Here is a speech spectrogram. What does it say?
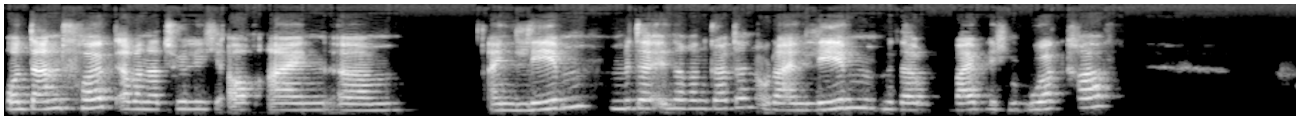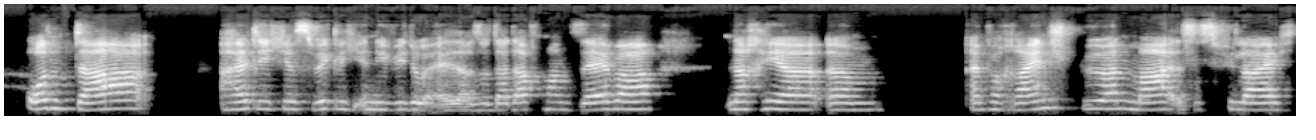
Und dann folgt aber natürlich auch ein, ähm, ein Leben mit der inneren Göttin oder ein Leben mit der weiblichen Urkraft. Und da halte ich es wirklich individuell. Also da darf man selber nachher ähm, einfach reinspüren. Mal ist es vielleicht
